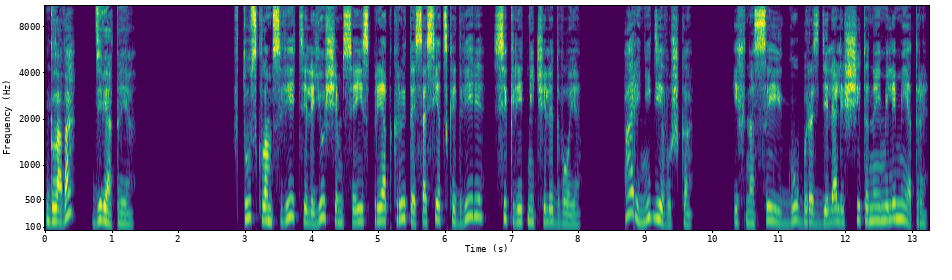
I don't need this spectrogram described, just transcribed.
Глава девятая. В тусклом свете, льющемся из приоткрытой соседской двери, секретничали двое. Парень и девушка. Их носы и губы разделяли считанные миллиметры.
